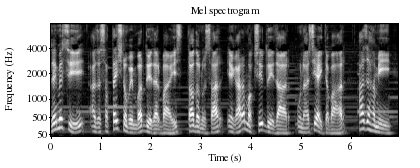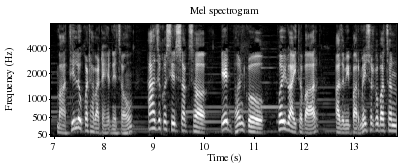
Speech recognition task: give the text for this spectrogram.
जयमेसी आज सत्ताइस नोभेम्बर दुई हजार बाइस तदनुसार एघार मक्सिर दुई हजार उनासी आइतबार आज हामी माथिल्लो कोठाबाट हेर्नेछौँ आजको शीर्षक छ एडभन्टको पहिलो आइतबार आज हामी परमेश्वरको वचन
